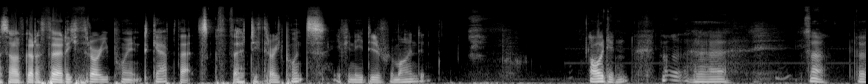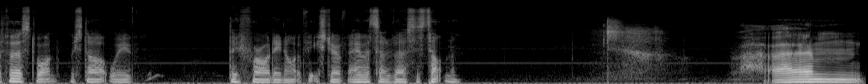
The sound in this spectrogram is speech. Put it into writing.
So I've got a 33 point gap. That's 33 points if you needed reminding. Oh, I didn't. Uh, so, for the first one, we start with the Friday night fixture of Everton versus Tottenham. Um,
